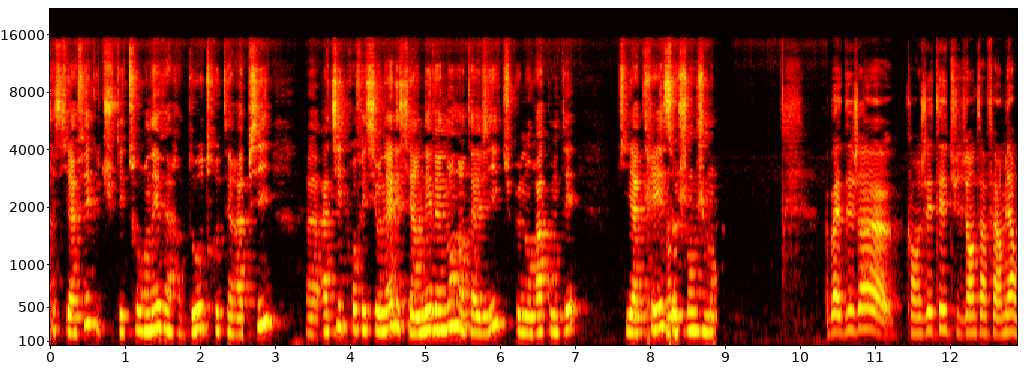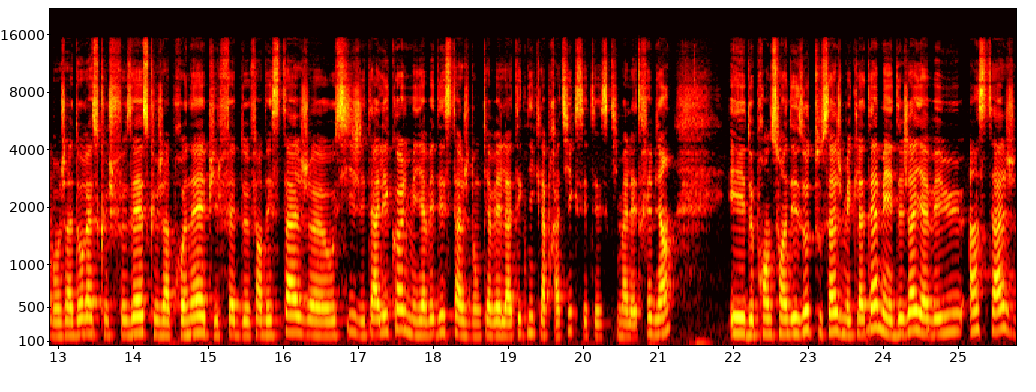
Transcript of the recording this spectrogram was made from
Qu'est-ce qui a fait que tu t'es tourné vers d'autres thérapies à titre professionnel? Est-ce qu'il y a un événement dans ta vie que tu peux nous raconter qui a créé ce changement? Bah déjà, quand j'étais étudiante infirmière, bon, j'adorais ce que je faisais, ce que j'apprenais, et puis le fait de faire des stages euh, aussi. J'étais à l'école, mais il y avait des stages, donc il y avait la technique, la pratique, c'était ce qui m'allait très bien. Et de prendre soin des autres, tout ça, je m'éclatais. Mais déjà, il y avait eu un stage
